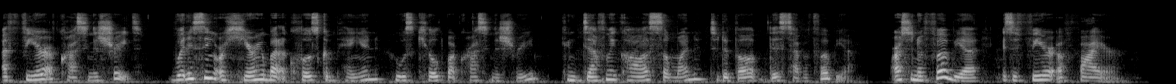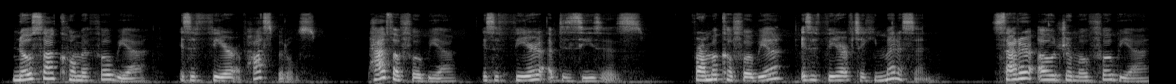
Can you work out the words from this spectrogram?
a fear of crossing the street. Witnessing or hearing about a close companion who was killed while crossing the street can definitely cause someone to develop this type of phobia. Arsenophobia is a fear of fire. Nosocomophobia is a fear of hospitals. Pathophobia is a fear of diseases. Pharmacophobia is a fear of taking medicine. Siderodromophobia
